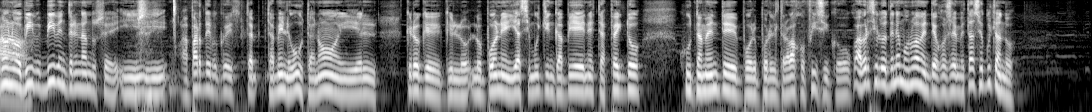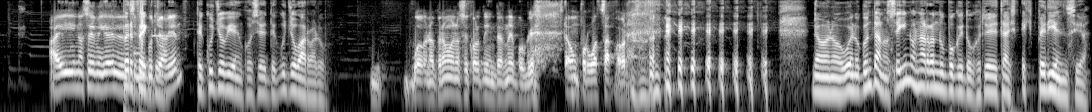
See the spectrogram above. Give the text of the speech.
No, no, ah. vive, entrenándose y, aparte porque también le gusta, ¿no? Y él creo que, lo, lo, pone y hace mucho hincapié en este aspecto justamente por, por el trabajo físico. A ver si lo tenemos nuevamente, José, ¿me estás escuchando? Ahí, no sé, Miguel, Perfecto. me escuchas bien? Te escucho bien, José, te escucho bárbaro. Bueno, esperemos que no se corte internet porque estamos por WhatsApp ahora. no, no, bueno, contanos, seguimos narrando un poquito, José, de esta experiencia.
